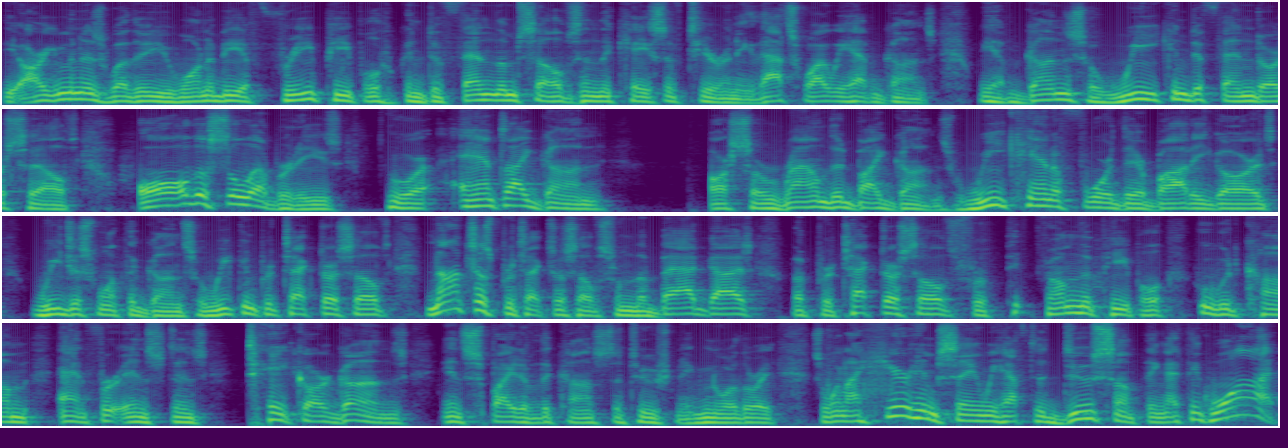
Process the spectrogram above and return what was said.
The argument is whether you want to be a free people who can defend themselves in the case of tyranny. That's why we have guns. We have guns so we can defend ourselves. All the celebrities who are anti gun are surrounded by guns. We can't afford their bodyguards. We just want the guns so we can protect ourselves, not just protect ourselves from the bad guys, but protect ourselves for, from the people who would come and, for instance, take our guns in spite of the Constitution, ignore the right. So when I hear him saying we have to do something, I think, why?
